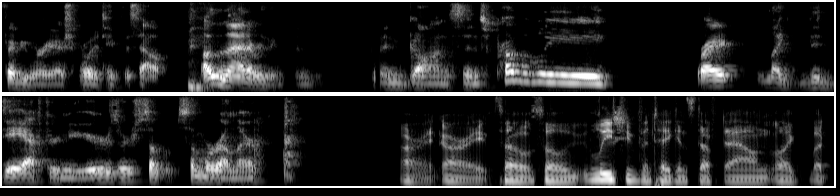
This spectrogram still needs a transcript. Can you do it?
February. I should probably take this out." Other than that, everything's been been gone since probably right like the day after New Year's or some somewhere around there. All right, all right. So so at least you've been taking stuff down. Like, but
